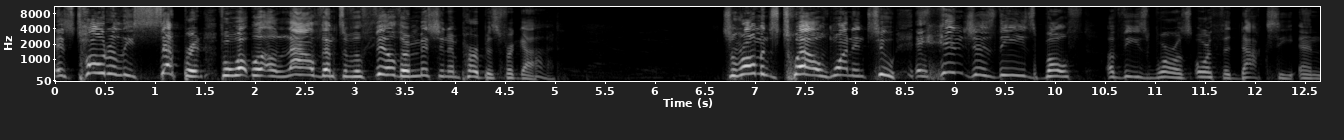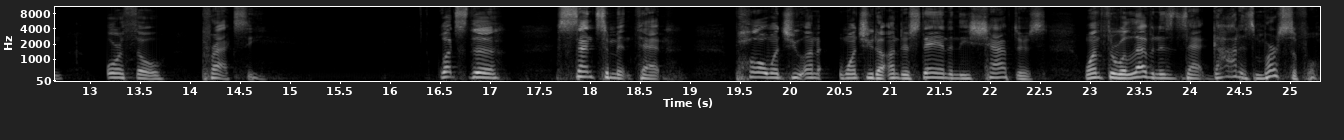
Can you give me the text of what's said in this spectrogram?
is totally separate from what will allow them to fulfill their mission and purpose for God. So Romans 12, 1 and 2, it hinges these both of these worlds, orthodoxy and orthopraxy. What's the sentiment that Paul wants you, un- wants you to understand in these chapters 1 through 11 is that God is merciful.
